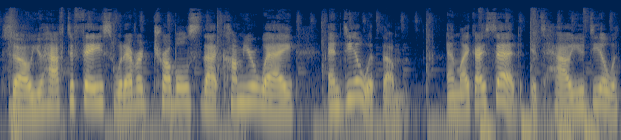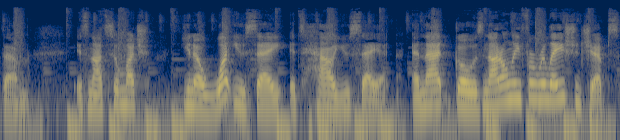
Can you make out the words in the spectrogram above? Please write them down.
So you have to face whatever troubles that come your way and deal with them. And like I said, it's how you deal with them. It's not so much, you know, what you say, it's how you say it. And that goes not only for relationships,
